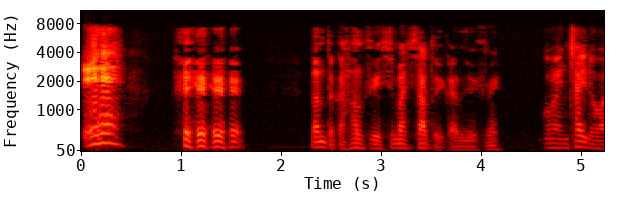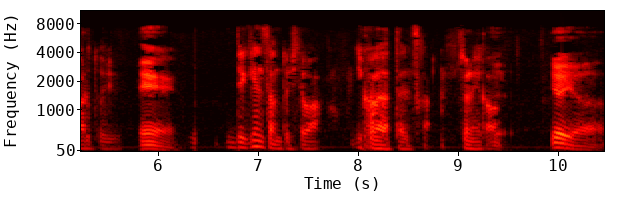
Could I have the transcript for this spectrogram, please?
え？ー、なんとか反省しましたという感じですね。ごめん、チャイで終わるという。えで、ケンさんとしてはいかがだったですか？その映画は。えいやいや、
